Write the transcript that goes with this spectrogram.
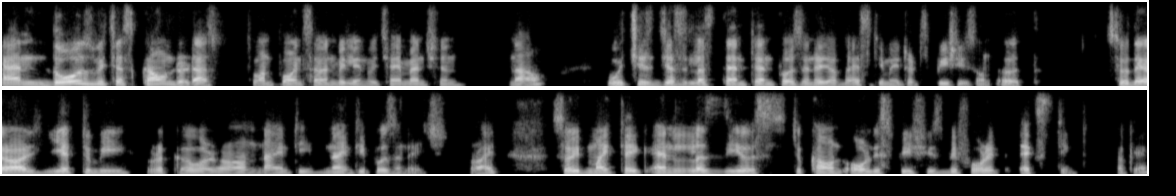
And those which is counted as 1.7 million, which I mentioned now, which is just less than 10% of the estimated species on Earth. So there are yet to be recovered around 90, 90 percentage, right? So it might take endless years to count all the species before it extinct, okay?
